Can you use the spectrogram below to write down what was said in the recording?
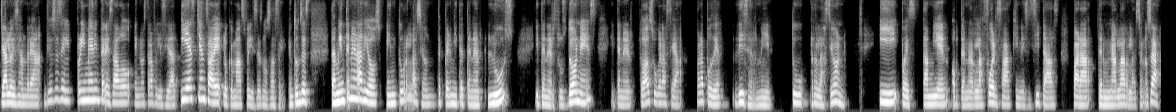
Ya lo dice Andrea, Dios es el primer interesado en nuestra felicidad y es quien sabe lo que más felices nos hace. Entonces, también tener a Dios en tu relación te permite tener luz y tener sus dones y tener toda su gracia para poder discernir tu relación y pues también obtener la fuerza que necesitas para terminar la relación. O sea,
